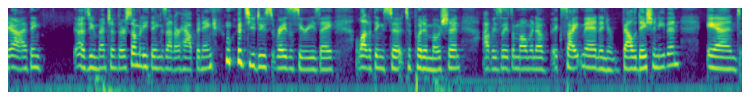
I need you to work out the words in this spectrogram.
Yeah, I think as you mentioned, there's so many things that are happening once you do raise a Series A. A lot of things to, to put in motion. Obviously, it's a moment of excitement and your validation, even. And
